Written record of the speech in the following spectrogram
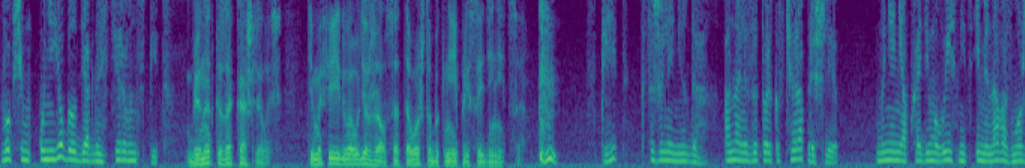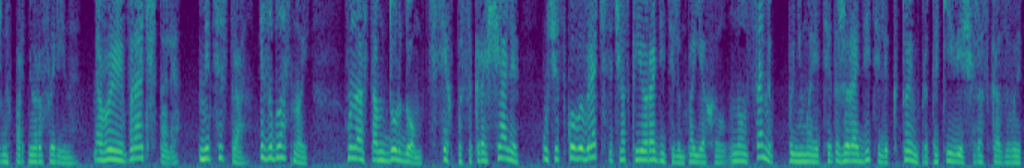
В общем, у нее был диагностирован СПИД. Брюнетка закашлялась. Тимофей едва удержался от того, чтобы к ней присоединиться. Спит? К сожалению, да. Анализы только вчера пришли. Мне необходимо выяснить имена возможных партнеров Ирины. Вы врач, что ли? Медсестра. Из областной. У нас там дурдом. Всех посокращали. Участковый врач сейчас к ее родителям поехал. Но сами понимаете, это же родители. Кто им про такие вещи рассказывает?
